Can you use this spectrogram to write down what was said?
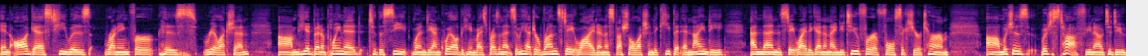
in August, he was running for his reelection. Um, he had been appointed to the seat when Dan Quayle became vice president, so he had to run statewide in a special election to keep it in 90, and then statewide again in 92 for a full six year term um, which is which is tough, you know, to do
